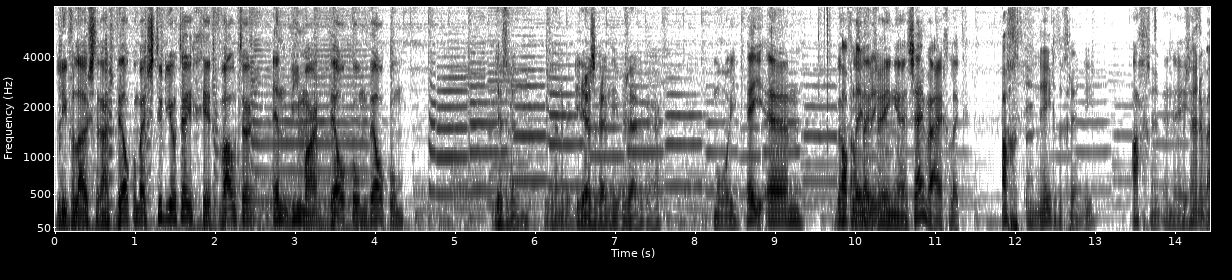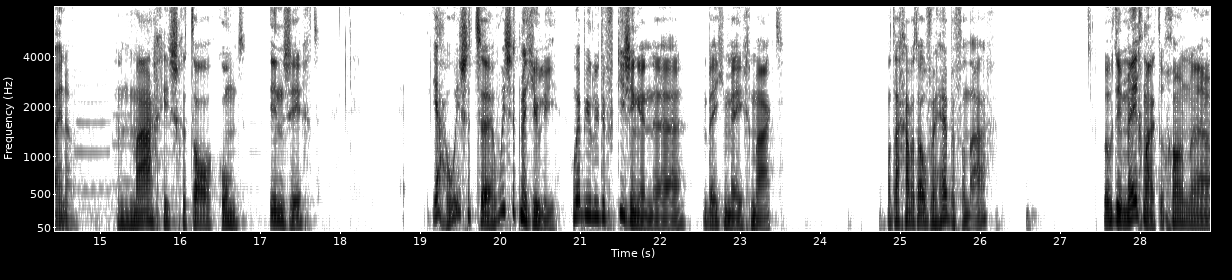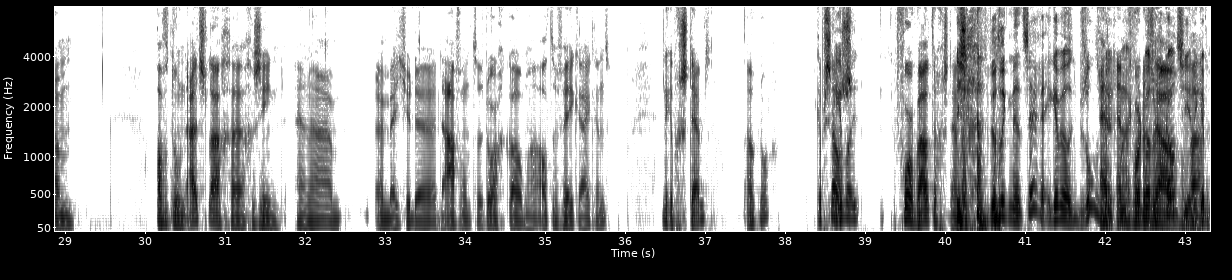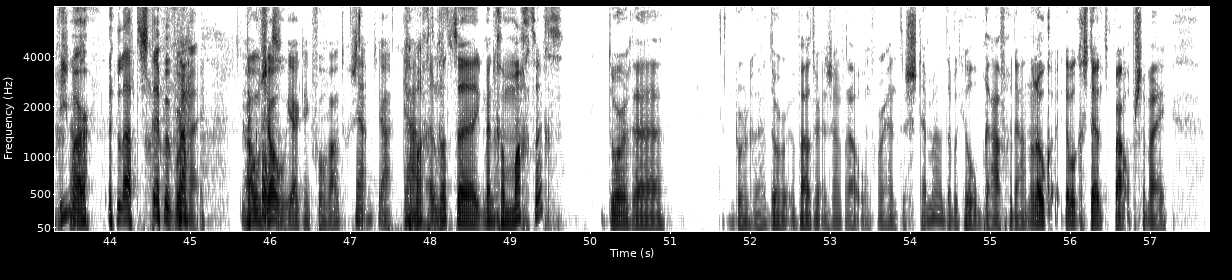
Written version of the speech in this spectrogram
Lieve luisteraars, welkom bij Studio Tegengif. Wouter en Wiemar, welkom, welkom. Yes, Randy. We zijn er weer. Yes, Randy, we zijn er weer. Mooi. Hey, ehm welke Aflevering? aflevering eh, zijn we eigenlijk? 98, Randy. 8 We en 9. we zijn er bijna. Een magisch getal komt in zicht. Ja, hoe is het, eh, hoe is het met jullie? Hoe hebben jullie de verkiezingen eh, een beetje meegemaakt? Want daar gaan we het over hebben vandaag. We hebben die meegemaakt, toch gewoon ehm, af en toe een uitslag eh, gezien. En ehm, een beetje de, de avond eh, doorgekomen, al tv kijkend. En ik heb gestemd, ook nog. Ik heb zelfs Ik heb voor Wouter gestemd. Ja, dat wilde ik net zeggen. Ik heb wel iets bijzonders En- meegemaakt. en voor de ik vakantie van en ik heb Biemar laten stemmen voor mij. oh, klopt. zo. Ja, ik denk voor Wouter gestemd. Ja. Ja, Gemachtigd. omdat eh, ik ben gemachtigd door, eh, door, eh, door Wouter en zijn vrouw om voor hen te stemmen. Dat heb ik heel braaf gedaan. En ook, ik heb ook gestemd waarop ze mij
